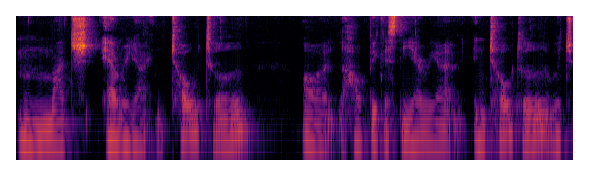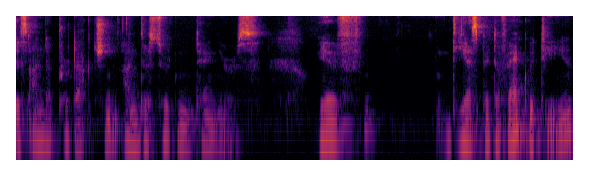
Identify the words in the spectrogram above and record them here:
much area in total or how big is the area in total which is under production under certain tenures. We have the aspect of equity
